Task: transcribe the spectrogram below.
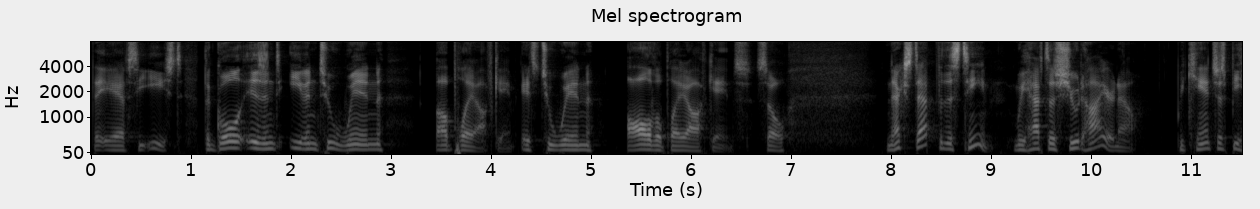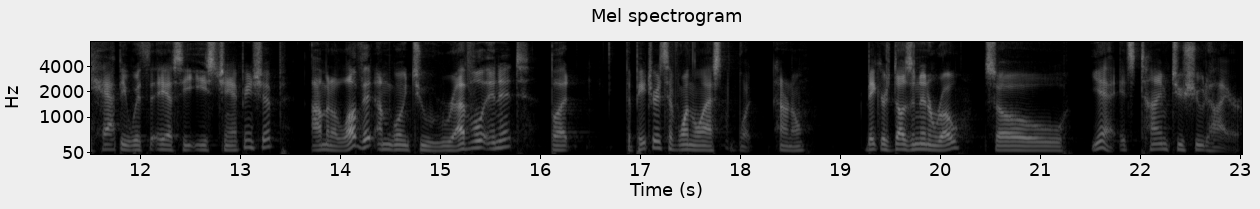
the AFC East. The goal isn't even to win a playoff game. It's to win all the playoff games. So next step for this team, we have to shoot higher now. We can't just be happy with the AFC East Championship. I'm going to love it. I'm going to revel in it. But the Patriots have won the last, what, I don't know, Baker's dozen in a row. So yeah, it's time to shoot higher.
